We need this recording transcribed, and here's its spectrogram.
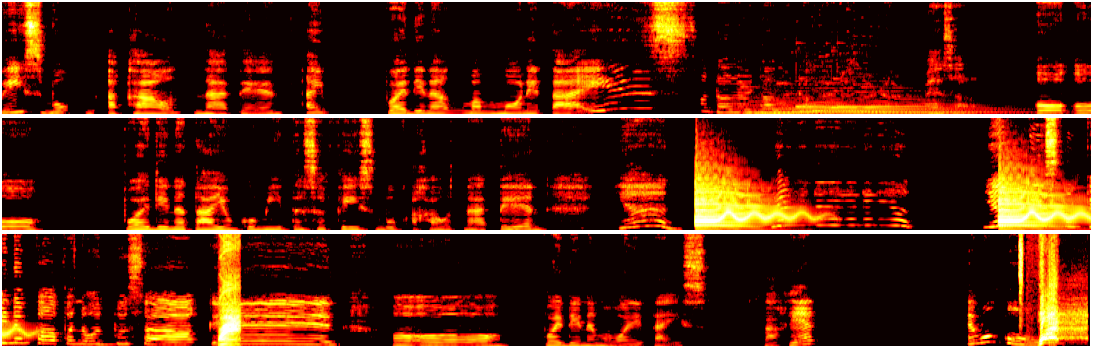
Facebook account natin ay pwede nang ma-monetize? Dollar, dollar, dollar, dollar, dollar. Oo, pwede na tayong kumita sa Facebook account natin. Yan! Yan, yan, yan, yan. Yes! Yung pinapapanood mo sa akin. Oo, pwede na ma-monetize. Bakit? Ewan ko. What?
